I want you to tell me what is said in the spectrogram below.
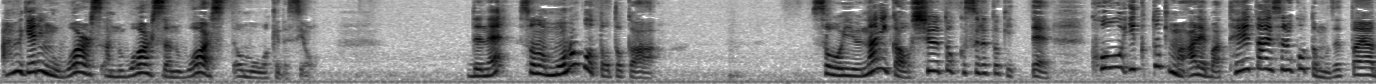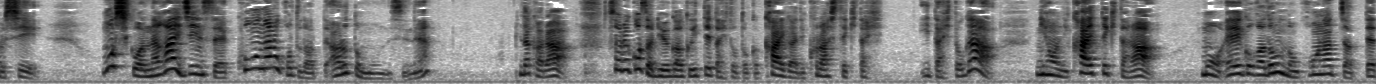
I'm getting worse and worse and worse って思うわけですよ。でね、その物事とか、そういう何かを習得するときって、こう行くときもあれば停滞することも絶対あるし、もしくは長い人生、こうなることだってあると思うんですよね。だから、それこそ留学行ってた人とか、海外で暮らしてきた、いた人が、日本に帰ってきたら、もう英語がどんどんこうなっちゃって、っ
